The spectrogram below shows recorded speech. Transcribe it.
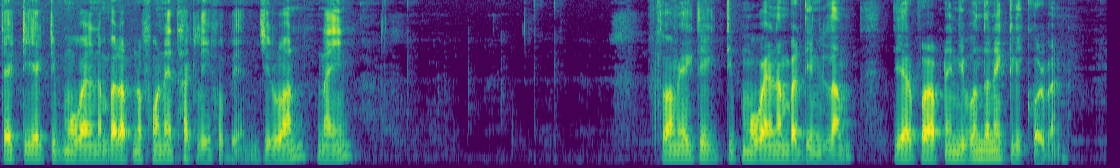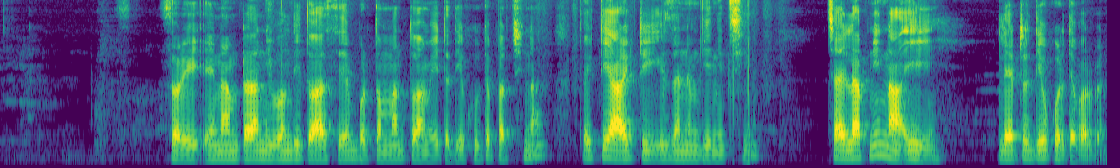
তো একটি অ্যাক্টিভ মোবাইল নাম্বার আপনার ফোনে থাকলেই হবে। জিরো ওয়ান নাইন তো আমি একটি একটি মোবাইল নাম্বার দিয়ে নিলাম। দেওয়ার পর আপনি নিবন্ধনে ক্লিক করবেন। সরি এই নামটা নিবন্ধিত আছে বর্তমান, তো আমি এটা দিয়ে খুলতে পারছি না। তো একটি, আরেকটি ইউজার নেম দিয়ে নিচ্ছি। চাইলে আপনি না, এই লেটার দিয়েও করতে পারবেন।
